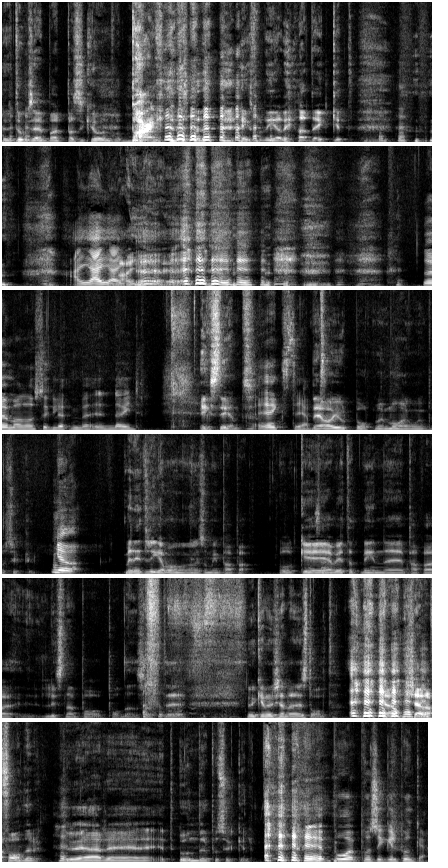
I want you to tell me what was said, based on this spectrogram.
Det tog sig bara ett par sekunder och bang! Exploderade hela däcket. Aj, aj, aj. Aj, aj, aj. Då är man också nöjd. Extremt. Extremt. Det har jag gjort bort mig många gånger på cykel. Ja. Men inte lika många gånger som min pappa. Och eh, jag vet att min eh, pappa lyssnar på podden. Så att, eh, nu kan du känna dig stolt. Kära, kära fader. Du är eh, ett under på cykel. på, på cykelpunka.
